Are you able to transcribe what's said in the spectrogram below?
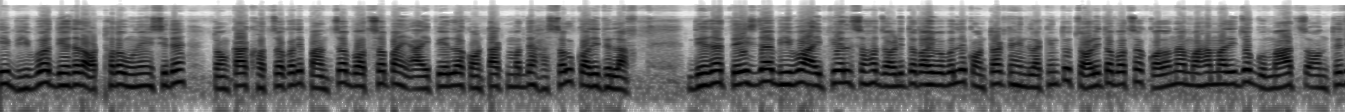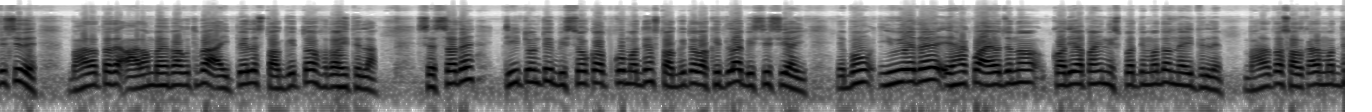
କି ଭିଭୋ ଦୁଇହଜାର ଅଠର ଉଣେଇଶରେ ଟଙ୍କା ଖର୍ଚ୍ଚ କରି ପାଞ୍ଚ ବର୍ଷ ପାଇଁ ଆଇପିଏଲ୍ର କଣ୍ଟ୍ରାକ୍ଟ ମଧ୍ୟ ହାସଲ କରିଥିଲା। ଦୁଇହଜାର ତେଇଶ ଯାଏ ଭିଭୋ ଆଇପିଏଲ୍ ସହ ଜଡ଼ିତ ରହିବ ବୋଲି କଣ୍ଟ୍ରାକ୍ଟ ହେଇଥିଲା। କିନ୍ତୁ ଚଳିତ ବର୍ଷ କରୋନା ମହାମାରୀ ଯୋଗୁଁ ମାର୍ଚ୍ଚ ଅଣତିରିଶରେ ଭାରତରେ ଆରମ୍ଭ ହେବାକୁ ଥିବା ଆଇପିଏଲ୍ ସ୍ଥଗିତ ରହିଥିଲା। ଶେଷରେ ଟି ଟ୍ୱେଣ୍ଟି ବିଶ୍ୱକପ୍କୁ ମଧ୍ୟ ସ୍ଥଗିତ ରଖିଥିଲା ବିସିସିଆଇ ଏବଂ ୟୁଏରେ ଏହାକୁ ଆୟୋଜନ କରିବା ପାଇଁ ନିଷ୍ପତ୍ତି ମଧ୍ୟ ନେଇଥିଲେ। ଭାରତ ସରକାର ମଧ୍ୟ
